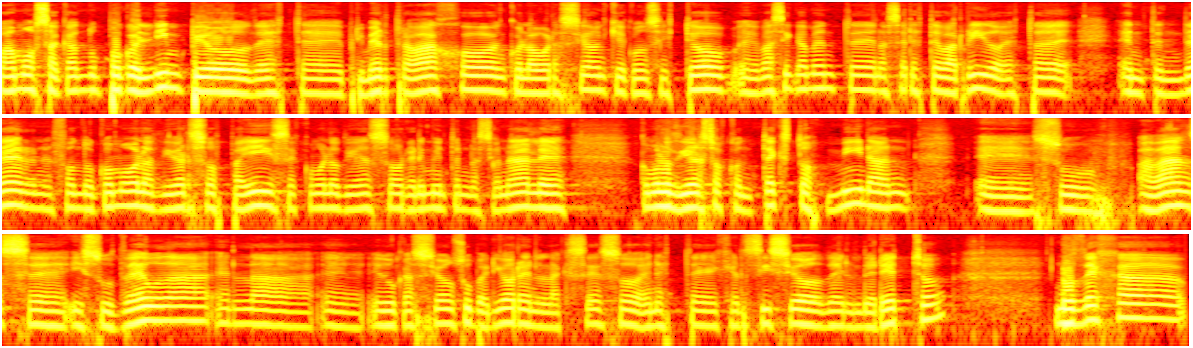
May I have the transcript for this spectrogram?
vamos sacando un poco el limpio de este primer trabajo en colaboración que consistió eh, básicamente en hacer este barrido, este entender en el fondo cómo los diversos países, cómo los diversos organismos internacionales, cómo los diversos contextos miran eh, sus avances y sus deudas en la eh, educación superior, en el acceso, en este ejercicio del derecho nos deja,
